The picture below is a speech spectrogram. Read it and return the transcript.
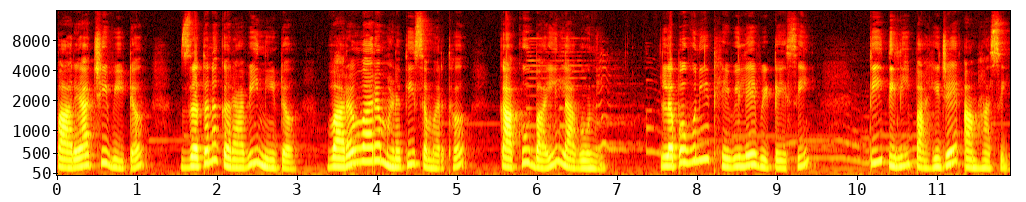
पाऱ्याची वीट जतन करावी नीट. वारंवार म्हणती समर्थ काकूबाई लागोनी. लपवुनी ठेविले विटेसी ती दिली पाहिजे आम्हासी.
